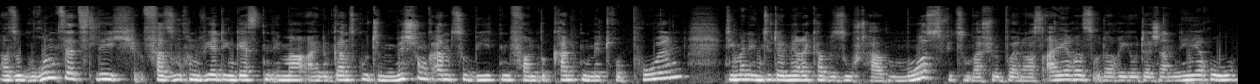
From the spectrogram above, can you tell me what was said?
Also grundsätzlich versuchen wir den Gästen immer eine ganz gute Mischung anzubieten von bekannten Metropolen, die man in Südamerika besucht haben muss, wie zum Beispiel Buenos Aires oder Rio de Janeiro,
